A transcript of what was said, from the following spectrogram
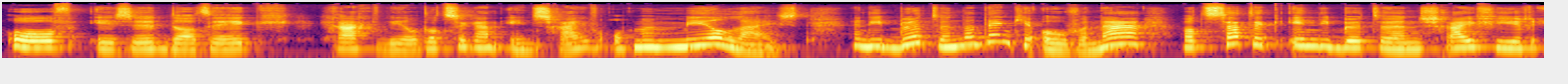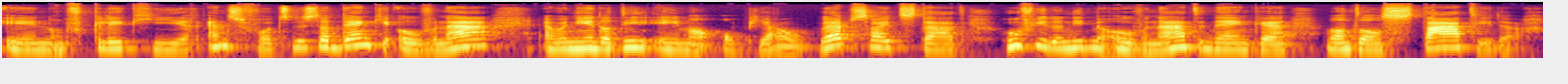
Of is het dat ik graag wil dat ze gaan inschrijven op mijn maillijst. En die button, daar denk je over na. Wat zet ik in die button? Schrijf hierin of klik hier enzovoorts. Dus daar denk je over na. En wanneer dat die eenmaal op jouw website staat, hoef je er niet meer over na te denken, want dan staat hij er.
